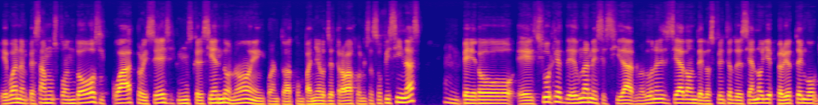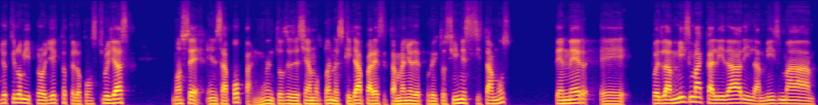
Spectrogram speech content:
eh, bueno, empezamos con dos y cuatro y seis y fuimos creciendo, ¿no? En cuanto a compañeros de trabajo en esas oficinas. Pero eh, surge de una necesidad, ¿no? De una necesidad donde los clientes decían, oye, pero yo tengo, yo quiero mi proyecto que lo construyas, no sé, en Zapopan, ¿no? Entonces decíamos, bueno, es que ya para este tamaño de proyecto sí necesitamos tener, eh, pues, la misma calidad y la misma,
